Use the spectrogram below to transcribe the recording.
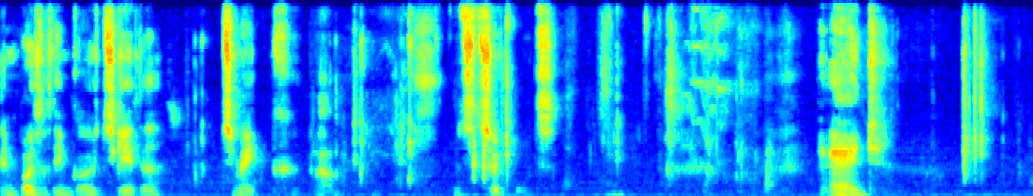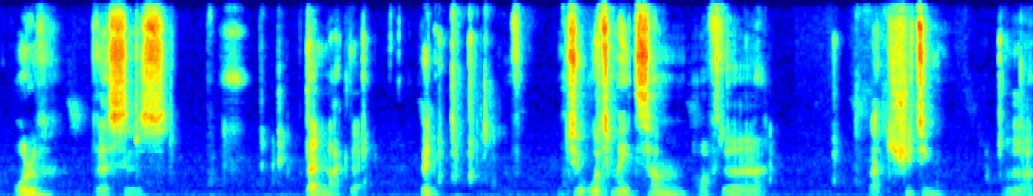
and both of them go together to make um, it's circuit boards. And all of this is done like that. But to automate some of the like shooting the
